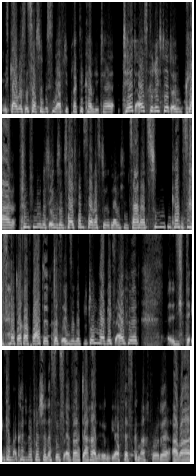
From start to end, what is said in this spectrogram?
ich glaube, es ist auch so ein bisschen auf die Praktikabilität ausgerichtet und klar, fünf Minuten ist irgendwie so ein Zeitfenster, was du, glaube ich, dem Zahnarzt zumuten kannst, dass er darauf wartet, dass irgendeine so Blutung halbwegs aufhört. Ich denke, man könnte mir vorstellen, dass das einfach daran irgendwie auch festgemacht wurde. Aber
